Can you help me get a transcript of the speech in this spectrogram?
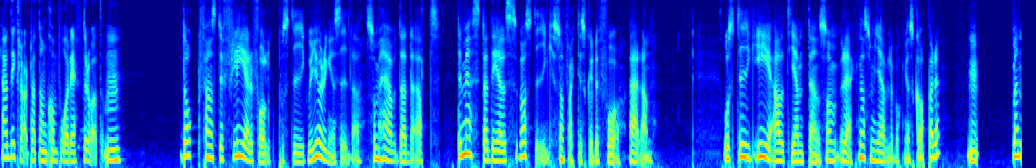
Ja, det är klart att de kom på det efteråt. Mm. Dock fanns det fler folk på Stig och Jörgens sida som hävdade att det mestadels var Stig som faktiskt skulle få äran. Och Stig är alltjämt den som räknas som Gävlebockens skapare. Mm. Men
